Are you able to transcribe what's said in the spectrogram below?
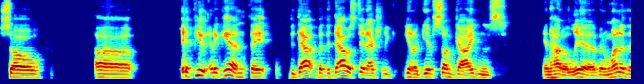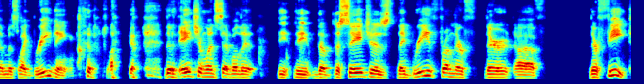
so, uh, if you and again, they the Tao, but the Taoists did actually you know give some guidance and how to live. And one of them is like breathing. like the ancient ones said, well, the, the the the the sages they breathe from their their uh, their feet,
